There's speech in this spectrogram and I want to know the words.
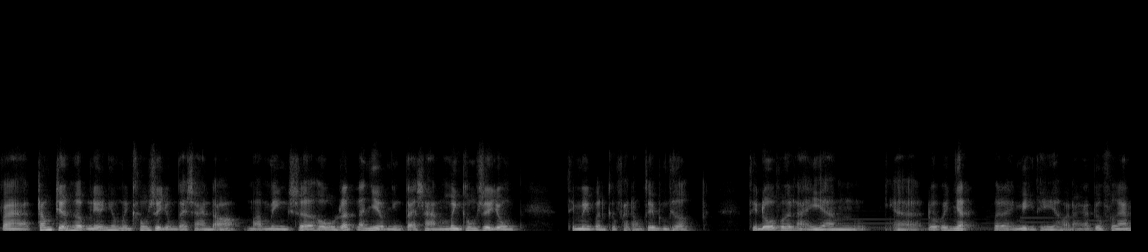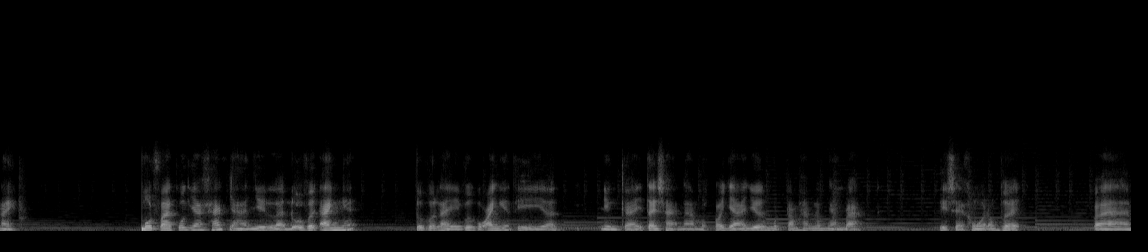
Và trong trường hợp nếu như mình không sử dụng tài sản đó mà mình sở hữu rất là nhiều những tài sản mình không sử dụng thì mình vẫn cứ phải đóng thuế bình thường thì đối với lại uh, đối với Nhật với lại Mỹ thì họ đang áp dụng phương án này. Một vài quốc gia khác chẳng hạn như là đối với Anh ấy đối với lại vương quốc Anh ấy thì uh, những cái tài sản nào mà có giá dưới 125.000 bảng thì sẽ không có đóng thuế. Và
